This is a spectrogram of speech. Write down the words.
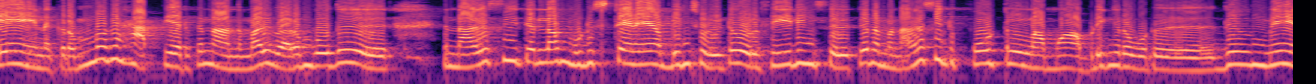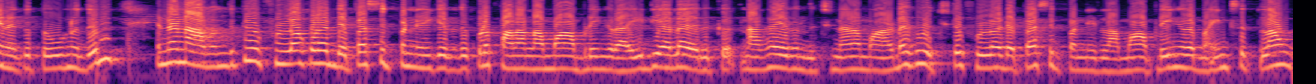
ஏன் எனக்கு ரொம்பவே ஹாப்பியா இருக்கு. நான் அந்த மாதிரி வரும்போது நகை சீட்டெல்லாம் முடிச்சிட்டேனே அப்படின்னு சொல்லிட்டு ஒரு ஃபீலிங்ஸ் இருக்கு. நம்ம நகை சீட்டு போட்டுடலாமா அப்படிங்கிற ஒரு இதுவுமே எனக்கு தோணுது. ஏன்னா நான் வந்துட்டு ஃபுல்லா கூட டெபாசிட் பண்ணி வைக்கிறது கூட பண்ணலாமா அப்படிங்கிற ஐடியாலாம் இருக்கு. நகை இருந்துச்சுன்னா நம்ம அடகு வச்சுட்டு ஃபுல்லா டெபாசிட் பண்ணிடலாமா அப்படிங்கிற மைண்ட் செட்லாம்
